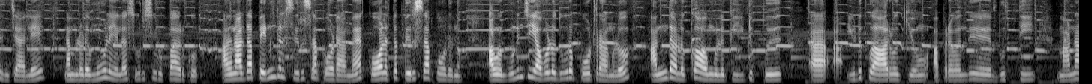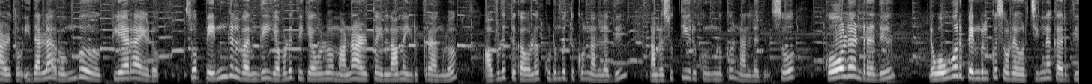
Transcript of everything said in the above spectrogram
செஞ்சாலே நம்மளோட மூளையெல்லாம் சுறுசுறுப்பாக இருக்கும். அதனால தான் பெண்கள் சிறுசாக போடாமல் கோலத்தை பெருசாக போடணும். அவங்க குனிஞ்சு எவ்வளோ தூரம் போடுறாங்களோ அந்த அளவுக்கு அவங்களுக்கு இடுப்பு இடுப்பு ஆரோக்கியம் அப்புறம் வந்து புத்தி மன அழுத்தம் இதெல்லாம் ரொம்ப கிளியராகிடும் ஸோ பெண்கள் வந்து எவ்வளோத்துக்கு எவ்வளோ மன அழுத்தம் இல்லாமல் இருக்கிறாங்களோ அவ்வளோத்துக்கு அவ்வளோ குடும்பத்துக்கும் நல்லது நம்மளை சுற்றி இருக்கிறவங்களுக்கும் நல்லது. ஸோ கோலன்றது ஒவ்வொரு பெண்களுக்கும் சொல்கிற ஒரு சின்ன கருத்து.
